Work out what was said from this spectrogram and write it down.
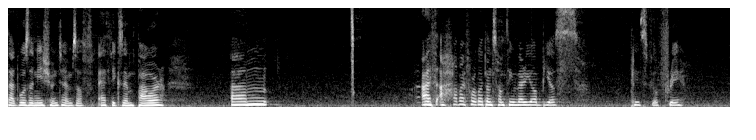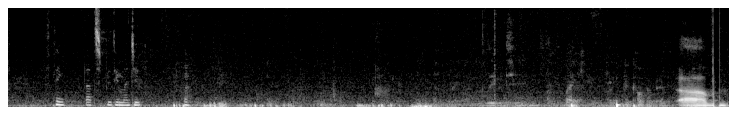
that was an issue in terms of ethics and power. Um, I have I forgotten something very obvious? Please feel free. I think that's pretty much it. Um,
